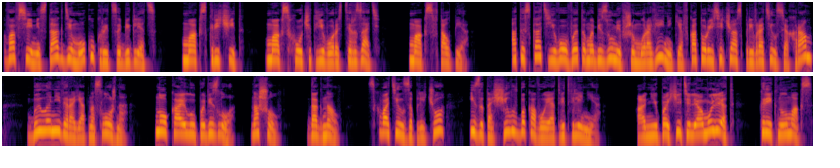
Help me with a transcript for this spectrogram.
во все места, где мог укрыться беглец. Макс кричит. Макс хочет его растерзать. Макс в толпе. Отыскать его в этом обезумевшем муравейнике, в который сейчас превратился храм, было невероятно сложно. Но Кайлу повезло. Нашел. Догнал. Схватил за плечо и затащил в боковое ответвление. «Они похитили амулет!» — крикнул Макс.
